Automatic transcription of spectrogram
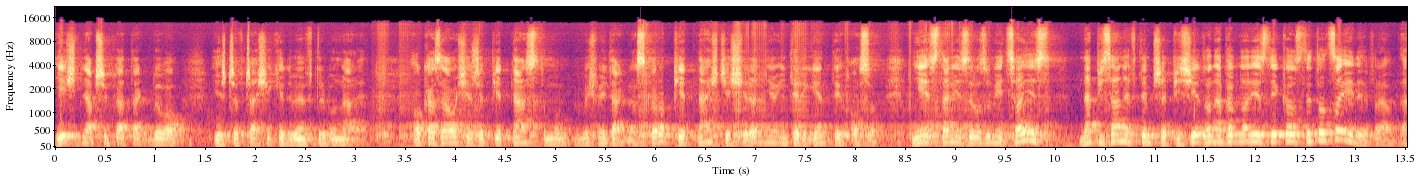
Jeśli na przykład tak było jeszcze w czasie, kiedy byłem w Trybunale, okazało się, że 15, myśmy tak, no skoro 15 średnio inteligentnych osób nie jest w stanie zrozumieć, co jest napisane w tym przepisie, to na pewno jest niekonstytucyjny, prawda?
